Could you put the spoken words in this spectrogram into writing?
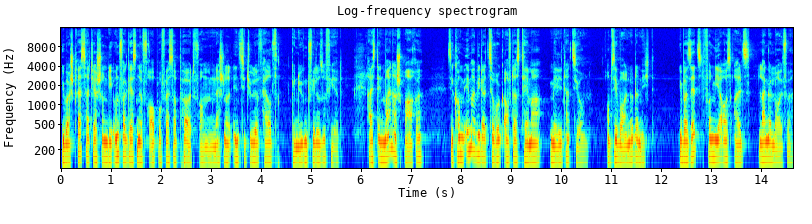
Über Stress hat ja schon die unvergessene Frau Professor Pert vom National Institute of Health genügend philosophiert. Heißt in meiner Sprache, Sie kommen immer wieder zurück auf das Thema Meditation, ob Sie wollen oder nicht. Übersetzt von mir aus als lange Läufe.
